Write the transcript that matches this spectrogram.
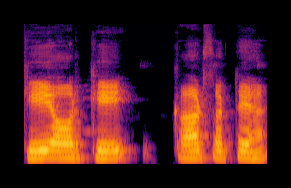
के और के काट सकते हैं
